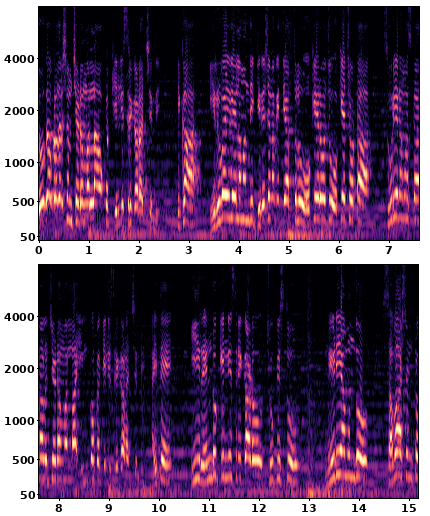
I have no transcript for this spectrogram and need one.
యోగా ప్రదర్శన చేయడం వల్ల ఒక గిన్నిస్ రికార్డ్ వచ్చింది. ఇక ఇరవై వేల మంది గిరిజన విద్యార్థులు ఒకే రోజు ఒకే చోట సూర్య నమస్కారాలు చేయడం వల్ల ఇంకొక గిన్నిస్ రికార్డ్ వచ్చింది. అయితే ఈ రెండు గిన్నిస్ రికార్డు చూపిస్తూ మీడియా ముందు సభాష్ అంటూ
